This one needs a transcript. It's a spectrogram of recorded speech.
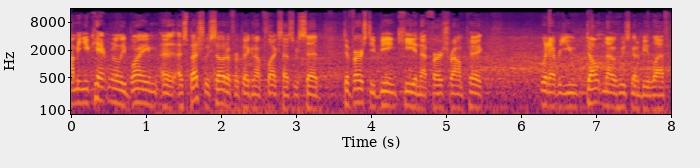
I mean, you can't really blame, uh, especially Soda, for picking up Flex, as we said. Diversity being key in that first round pick whenever you don't know who's going to be left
